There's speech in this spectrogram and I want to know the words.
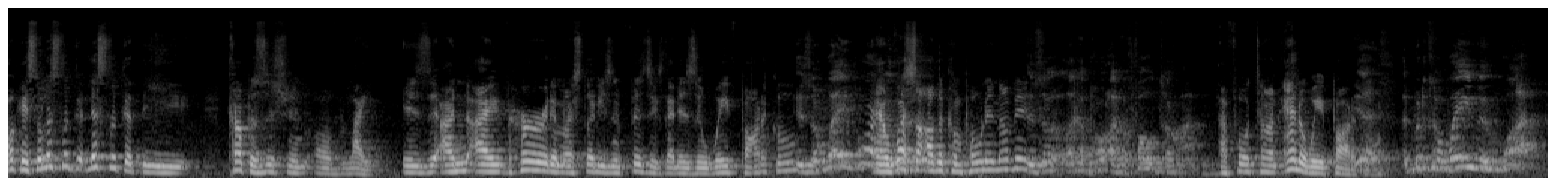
Okay, so let's look at let's look at the composition of light. Is I, I've heard in my studies in physics that is a wave particle, It's a wave particle. and what's the other component of it? It's a, like a like a photon. A photon and a wave particle. Yes, but it's a wave in what?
